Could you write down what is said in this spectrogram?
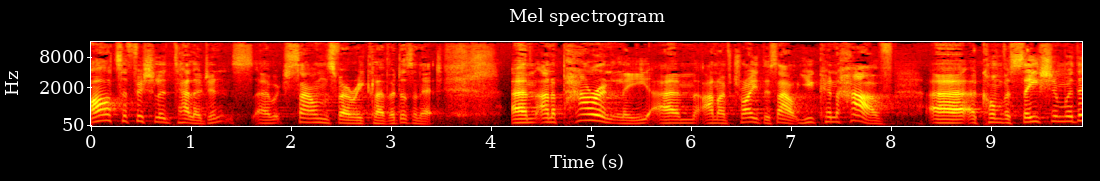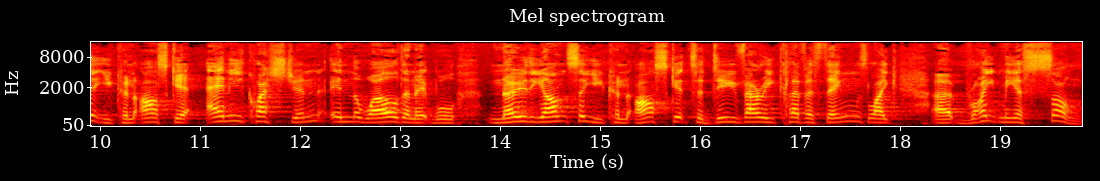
artificial intelligence, uh, which sounds very clever, doesn't it? Um, and apparently, um, and I've tried this out, you can have uh, a conversation with it. You can ask it any question in the world and it will know the answer. You can ask it to do very clever things like uh, write me a song.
